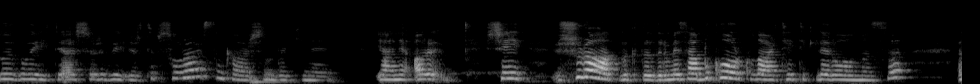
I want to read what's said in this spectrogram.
duygu ve ihtiyaçları belirtip sorarsın karşındakine. Yani ara, şey şu rahatlıktadır. Mesela bu korkular tetikler olması, e,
